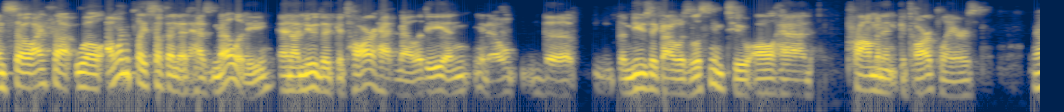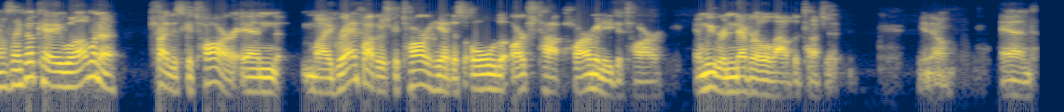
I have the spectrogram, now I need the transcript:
and so I thought, well, I want to play something that has melody, and I knew the guitar had melody, and you know the the music I was listening to all had prominent guitar players, and I was like, okay, well, I want to try this guitar. And my grandfather's guitar, he had this old archtop harmony guitar, and we were never allowed to touch it, you know. And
